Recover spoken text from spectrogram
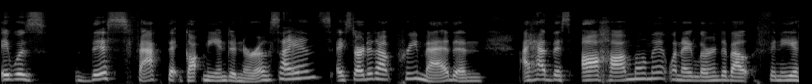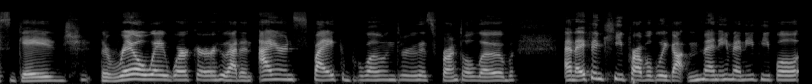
it was this fact that got me into neuroscience. I started out pre med and I had this aha moment when I learned about Phineas Gage, the railway worker who had an iron spike blown through his frontal lobe. And I think he probably got many, many people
